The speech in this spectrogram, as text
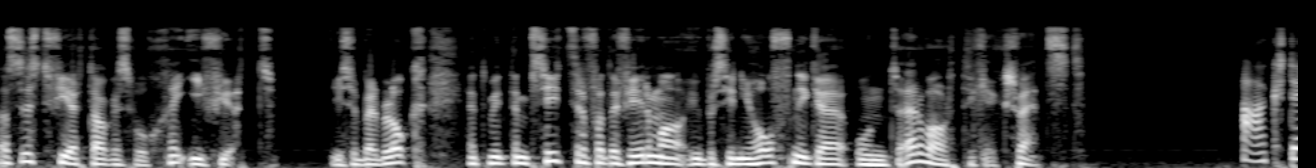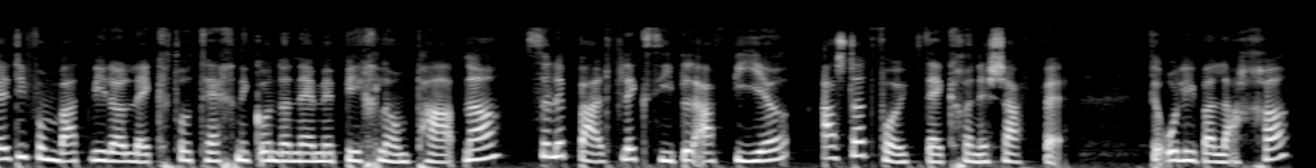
dass es die Viertageswoche einführt. Isabel Block hat mit dem Besitzer von der Firma über seine Hoffnungen und Erwartungen geschwätzt. Angestellte vom Wattwiler Elektrotechnikunternehmen Bichler und Partner sollen bald flexibel an vier anstatt fünf Tagen arbeiten. Der Oliver Lacher,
